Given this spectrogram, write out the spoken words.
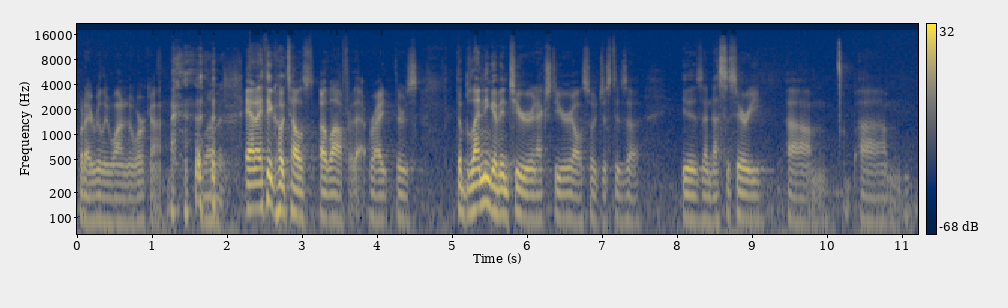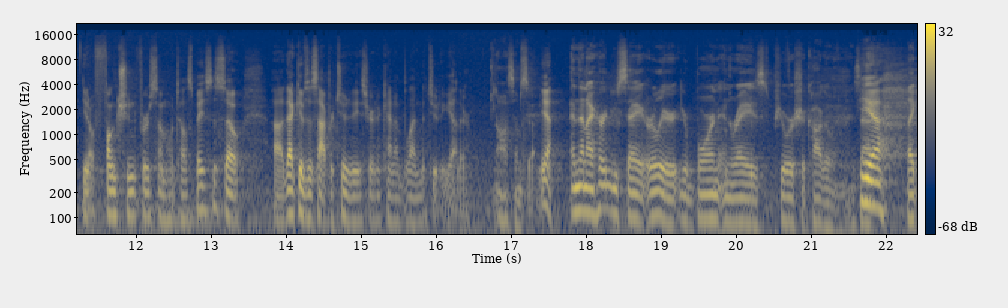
what I really wanted to work on. Love it. and I think hotels allow for that, right? There's the blending of interior and exterior also just is a is a necessary um, um, you know function for some hotel spaces. So uh, that gives us opportunities here to kind of blend the two together. Awesome. So yeah. And then I heard you say earlier you're born and raised pure Chicagoan. Is that Yeah. Like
